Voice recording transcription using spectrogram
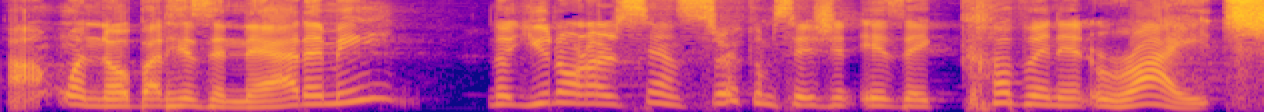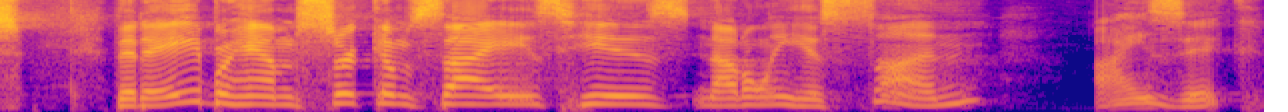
I don't want to know about his anatomy. No, you don't understand. Circumcision is a covenant rite that Abraham circumcised his, not only his son, Isaac,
